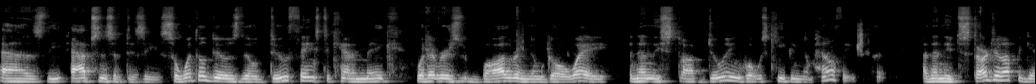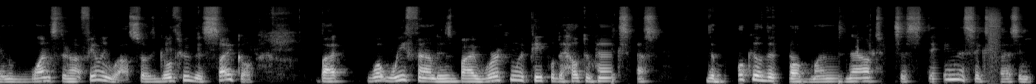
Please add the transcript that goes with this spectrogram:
as the absence of disease. So what they'll do is they'll do things to kind of make whatever's bothering them go away, and then they stop doing what was keeping them healthy. And then they start it up again once they're not feeling well. So they go through this cycle. But what we found is by working with people to help them have success, the bulk of the 12 months now to sustain the success and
